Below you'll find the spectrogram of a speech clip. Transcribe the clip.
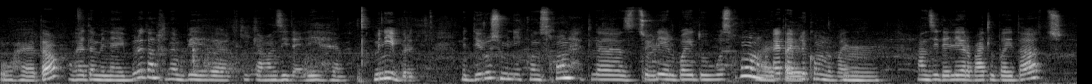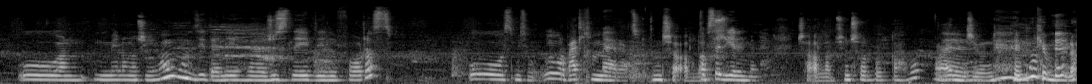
وهذا؟ وهذا من يبرد غنخدم به الكيكة غنزيد عليه من يبرد ما ديروش من يكون سخون حيت لا زدتو عليه البيض وهو سخون غيطيب طيب. لكم البيض. غنزيد عليه ربعة البيضات ونميلونجيهم ونزيد عليه جوج سلايف ديال ال force وسميتو وربعة الخمارات. إن شاء الله. قبصه ديال الملح. إن شاء الله. نمشيو نشربوا القهوة. آه. وعاد نجيو نكملوا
